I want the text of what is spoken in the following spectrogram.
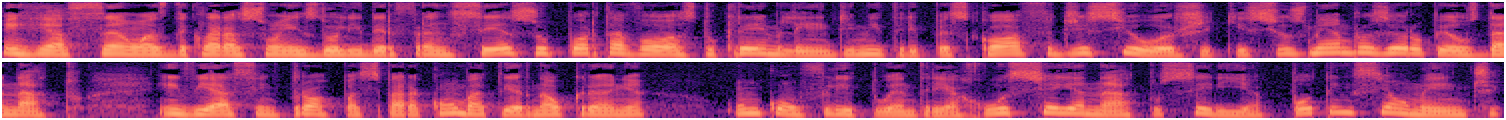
Em reação às declarações do líder francês, o porta-voz do Kremlin, Dmitry Peskov, disse hoje que se os membros europeus da NATO enviassem tropas para combater na Ucrânia, um conflito entre a Rússia e a NATO seria potencialmente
